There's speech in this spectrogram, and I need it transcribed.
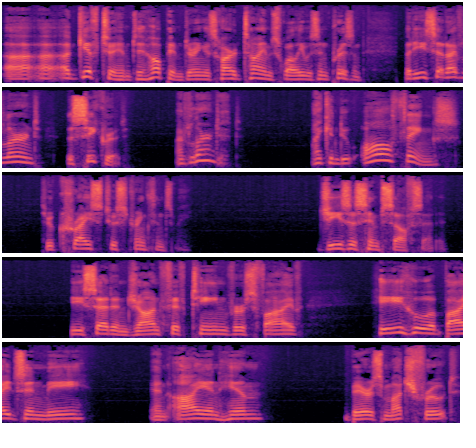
a gift to him to help him during his hard times while he was in prison. But he said, "I've learned the secret. I've learned it. I can do all things through Christ who strengthens me." Jesus himself said it. He said in John 15, verse 5, He who abides in me and I in him bears much fruit,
